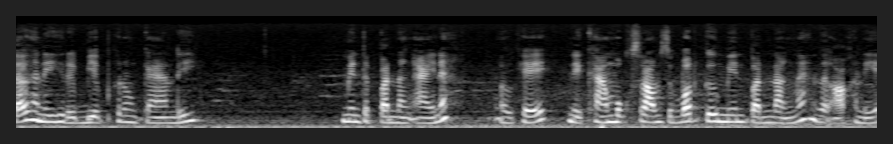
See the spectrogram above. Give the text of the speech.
ទៅហើយនេះរបៀបក្នុងការនេះមានតែប៉ុណ្្នឹងឯងណាអូខេនេះខាងមុខស្រោមសម្បត្តិគឺមានប៉ុណ្្នឹងណាទាំងអស់គ្នា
